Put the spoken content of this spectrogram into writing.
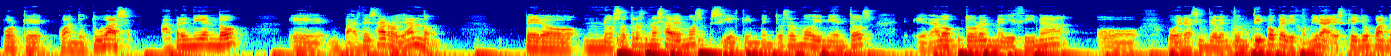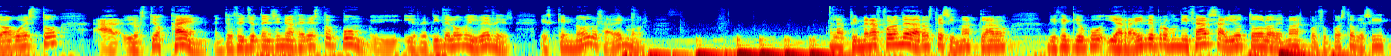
Porque cuando tú vas aprendiendo, eh, vas desarrollando. Pero nosotros no sabemos si el que inventó esos movimientos era doctor en medicina o, era simplemente un tipo que dijo, mira, es que yo cuando hago esto, los tíos caen, entonces yo te enseño a hacer esto, ¡pum! Y, repítelo mil veces. Es que no lo sabemos. Las primeras fueron de dar hostias y más, claro, dice Kyoku, y a raíz de profundizar salió todo lo demás, por supuesto que sí.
